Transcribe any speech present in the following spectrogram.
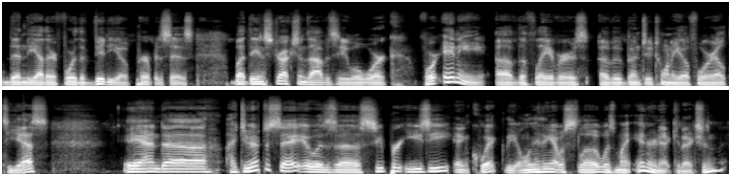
than the other for the video purposes. But the instructions obviously will work for any of the flavors of Ubuntu 2004 LTS. And uh, I do have to say, it was uh, super easy and quick. The only thing that was slow was my internet connection.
